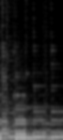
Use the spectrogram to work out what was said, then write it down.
Música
